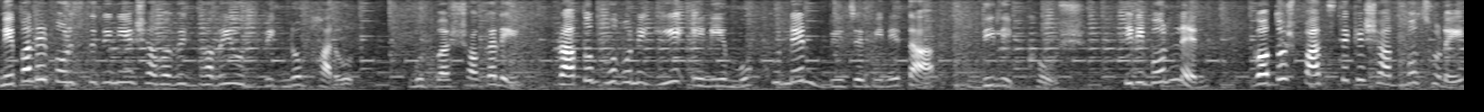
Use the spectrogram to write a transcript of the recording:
নেপালের পরিস্থিতি নিয়ে স্বাভাবিকভাবেই উদ্বিগ্ন ভারত। বুধবার সকালে প্রাতঃভবনে গিয়ে এ নিয়ে মুখ খুললেন বিজেপি নেতা দিলীপ ঘোষ। তিনি বললেন, গত পাঁচ থেকে সাত বছরে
